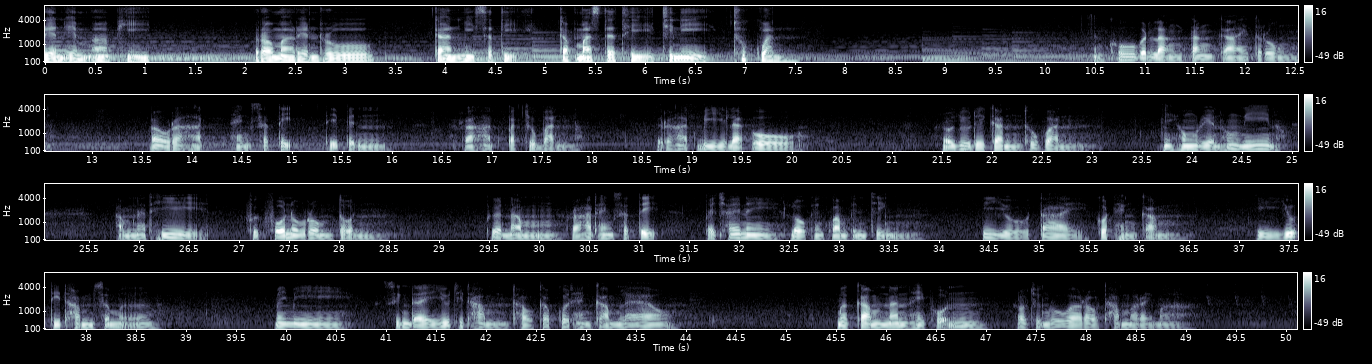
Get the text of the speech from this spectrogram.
เรียน MRP เรามาเรียนรู้การมีสติกับ Master T ที่ที่นี่ทุกวันนั่งคูบัลลังตั้งกายตรงเรารหัสแห่งสติที่เป็นรหัสปัจจุบัน รหัส B และ O เราอยู่ด้วยกันทุกวัน ในห้องเรียนห้องนี้ทำหน้าที่ฝึกฝนอบรมตน พื่อนำรหัสแห่งสติไปใช้ในโลกแห่งความเป็นจริง ที่อยู่ใต้กฎแห่งกรรม ที่ยุติธรรมเสมอ ไม่มีสิ่งใดยุติธรรมเท่ากับกฎแห่งกรรมแล้ว เมื่อกรรมนั้นให้ผลเราจึงรู้ว่าเราทำอะไรมา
